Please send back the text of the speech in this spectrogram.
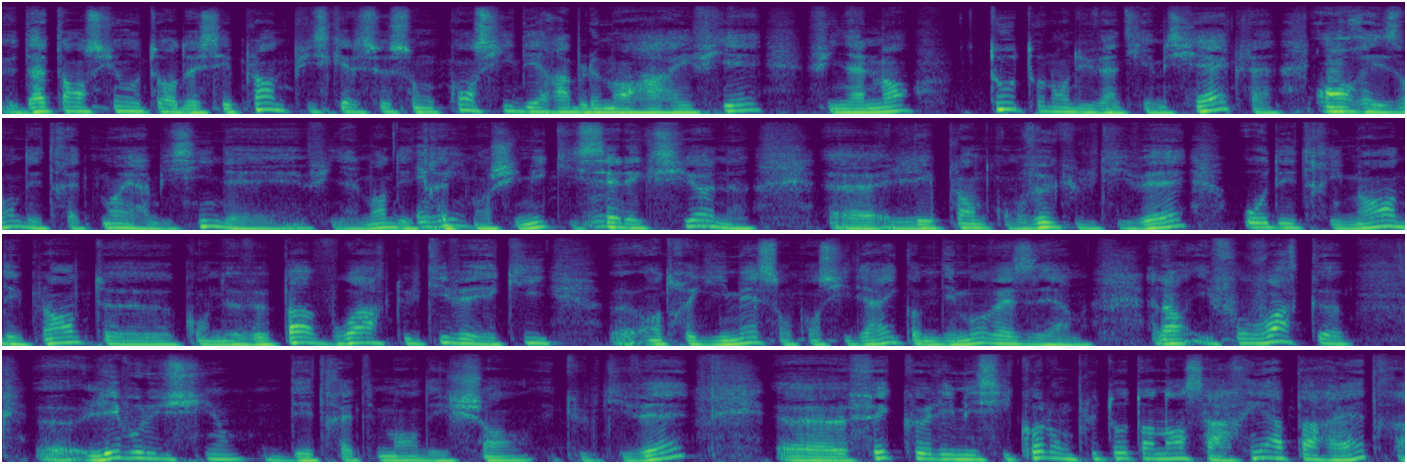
d'attention autour de ces plantes puisqu'elles se sont considérablement raréfiées finalement tout au long du XXe siècle en raison des traitements herbicides et finalement des eh traitements chimiques qui mm. sélectionnent euh, les plantes qu'on veut cultiver au détriment des plantes euh, qu'on ne veut pas voir cultiver et qui, euh, entre guillemets, sont considérées comme des mauvaises herbes. Alors, il faut voir que l'évolution des traitements des champs cultivés fait que les messicoles ont plutôt tendance à réapparaître.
